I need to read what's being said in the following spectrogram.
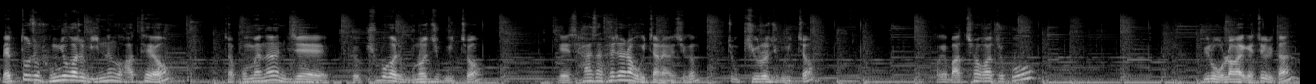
맵도 좀 종류가 좀 있는 것 같아요. 자 보면은 이제 그 큐브가 좀 무너지고 있죠. 이게 살살 회전하고 있잖아요 지금. 좀 기울어지고 있죠 거기 맞춰가지고 위로 올라가야겠죠 일단?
